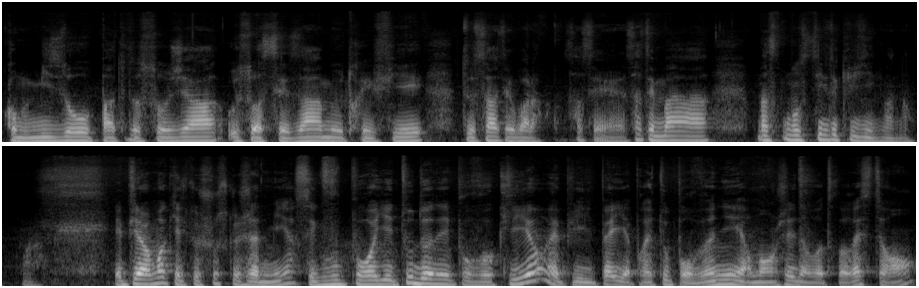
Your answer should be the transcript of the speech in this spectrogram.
comme miso, pâte de soja, ou soit sésame, ou truffier, tout ça, c'est voilà. Ça, c'est, ça, c'est ma, ma- mon style de cuisine maintenant. Voilà. Et puis alors moi, quelque chose que j'admire, c'est que vous pourriez tout donner pour vos clients, et puis ils payent après tout pour venir manger dans votre restaurant,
